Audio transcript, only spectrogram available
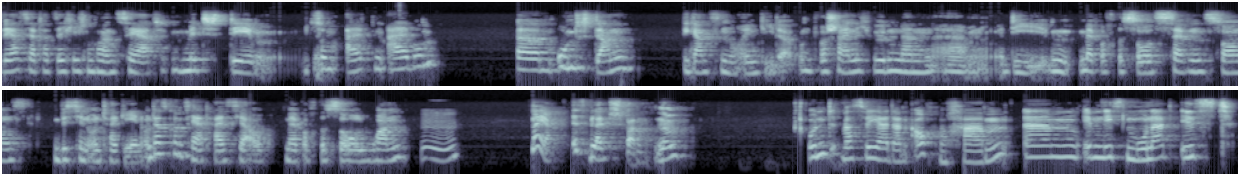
wäre es ja tatsächlich ein Konzert mit dem zum alten Album ähm, und dann die ganzen neuen Lieder. Und wahrscheinlich würden dann ähm, die Map of the Soul Seven Songs ein bisschen untergehen. Und das Konzert heißt ja auch Map of the Soul One. Mhm. Naja, es bleibt spannend, ne? Und was wir ja dann auch noch haben ähm, im nächsten Monat ist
